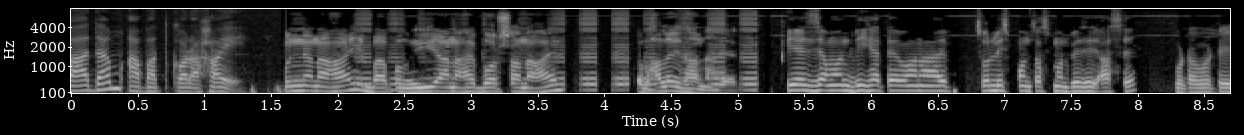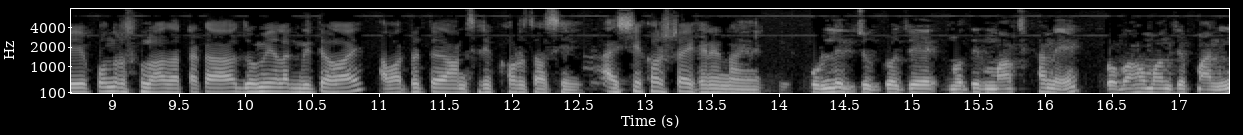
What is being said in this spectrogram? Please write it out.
বাদাম আবাদ করা হয়। বন্যা না হয় বা ইয়ে আনা হয় বর্ষা না হয় ভালোই ধান হয় পেঁয়াজ যেমন বিঘাতে মানে হয় চল্লিশ পঞ্চাশ মন পেঁয়াজ আছে। মোটামুটি পনেরো ষোলো হাজার টাকা জমি এলাক দিতে হয় আবার ভিতরে আনসারিক খরচ আছে। আর সে খরচটা এখানে নাই আর কি। উল্লেখযোগ্য যে নদীর মাঝখানে প্রবাহমান যে পানি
